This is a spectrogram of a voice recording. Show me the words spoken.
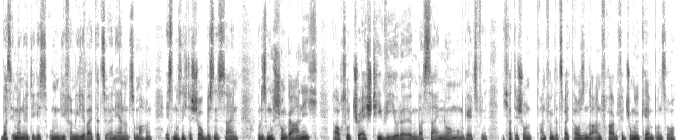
was immer nötig ist, um die Familie weiter zu ernähren und zu machen. Es muss nicht das Showbusiness sein und es muss schon gar nicht auch so Trash-TV oder irgendwas sein, nur um, um Geld zu finden. Ich hatte schon Anfang der 2000er Anfragen für Dschungelcamp und so,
